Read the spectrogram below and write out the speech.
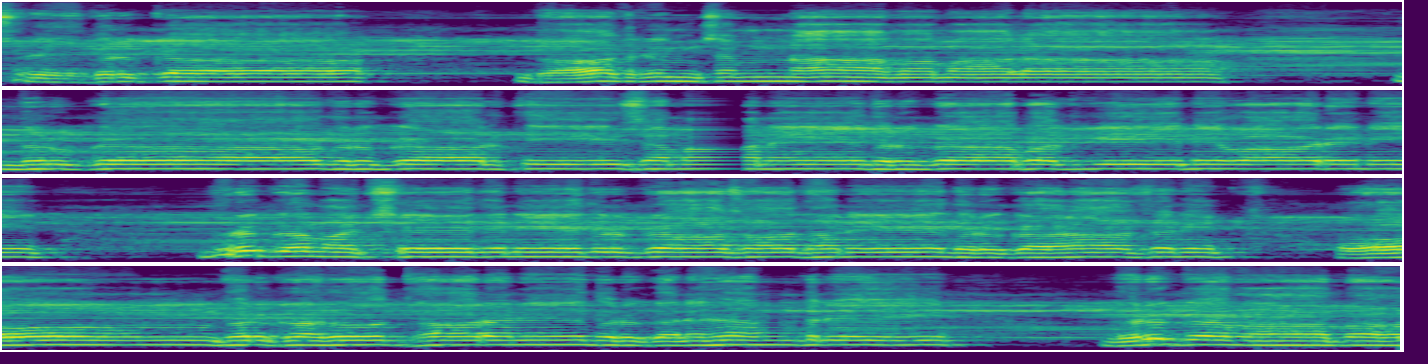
श्रीदुर्गा द्वात्रिंशं नाममाला दुर्गा दुर्गार्ति शमने दुर्गा पद्वी निवारिणि दुर्गमच्छेदिने दुर्गा साधने दुर्गानाशिनि ॐ दुर्गदोद्धारणे दुर्गनिहन्त्रे दुर्गमापः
